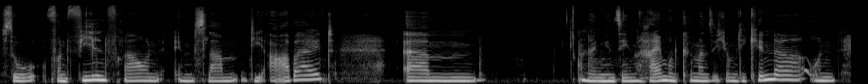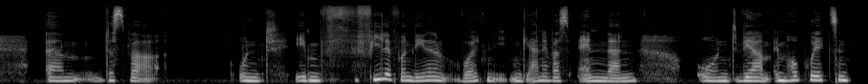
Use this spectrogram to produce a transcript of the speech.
so von vielen Frauen im Slum die Arbeit. Ähm, und dann gehen sie heim und kümmern sich um die Kinder. Und ähm, das war, und eben viele von denen wollten eben gerne was ändern. Und wir im Hauptprojekt sind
